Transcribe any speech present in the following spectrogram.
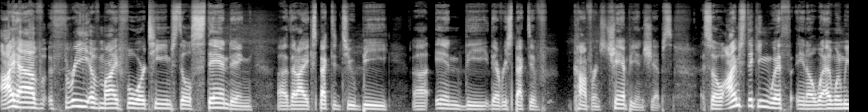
I have three of my four teams still standing uh, that I expected to be uh, in the their respective conference championships. So I'm sticking with you know when, when we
